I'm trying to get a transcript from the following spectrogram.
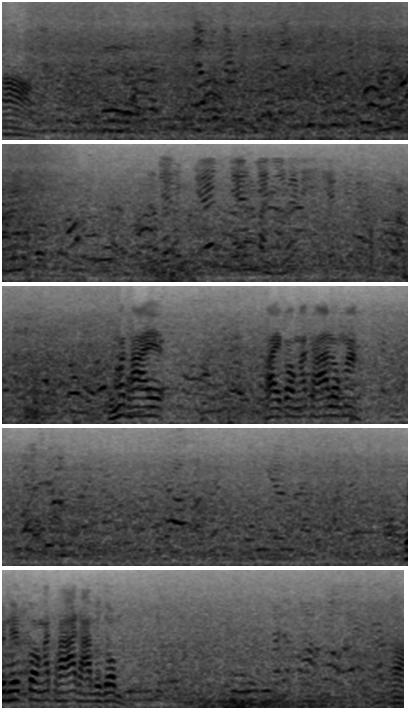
อ่าผมมาถ่ายถ่ายกล้องอัฐาลงมาเพิ่นเฮ็ดกล้องอัฐาถามผู้ชมอ่า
